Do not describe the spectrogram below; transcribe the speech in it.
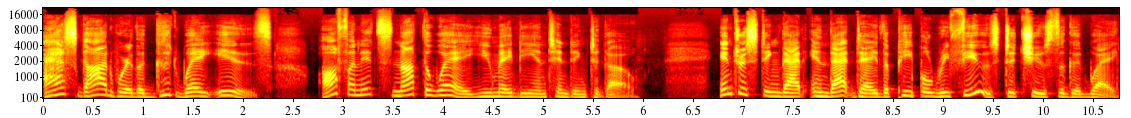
ask God where the good way is. Often it's not the way you may be intending to go. Interesting that in that day the people refused to choose the good way.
